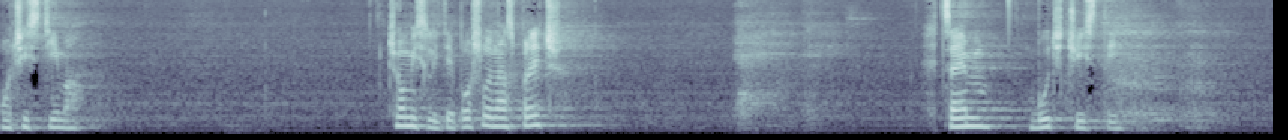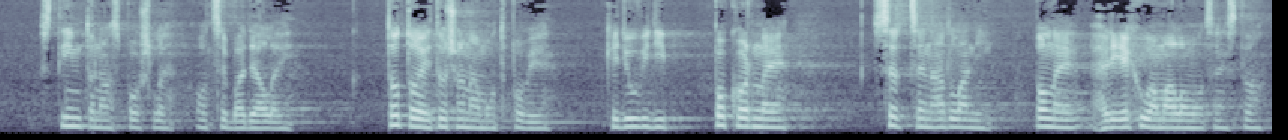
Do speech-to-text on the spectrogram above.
očistí ma. Čo myslíte, pošle nás preč? Chcem, buď čistý. S týmto nás pošle od seba ďalej. Toto je to, čo nám odpovie. Keď uvidí pokorné srdce na dlani, plné hriechu a malomocenstva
